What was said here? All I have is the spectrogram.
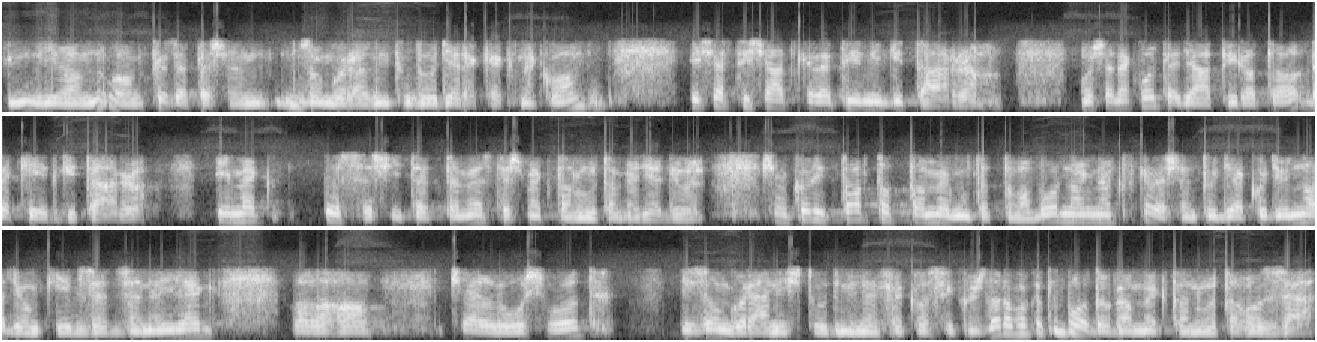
nyilván a közepesen zongorázni tudó gyerekeknek van, és ezt is át kellett írni gitárra. Most ennek volt egy átírata, de két gitárra. Én meg összesítettem ezt, és megtanultam egyedül. És amikor itt tartottam, megmutattam a Bornainak, kevesen tudják, hogy ő nagyon képzett zeneileg, valaha csellós volt, és zongorán is tud mindenféle klasszikus darabokat, boldogan megtanulta hozzá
